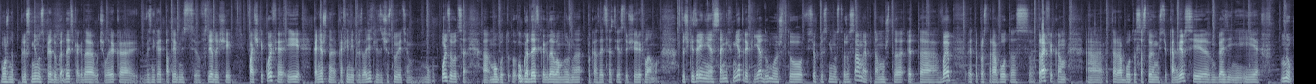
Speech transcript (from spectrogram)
можно плюс-минус предугадать, когда у человека возникает потребность в следующей пачке кофе. И, конечно, кофейные производители зачастую этим могут пользоваться, могут угадать, когда вам нужно показать соответствующую рекламу. С точки зрения самих метрик, я думаю, что все плюс-минус то же самое, потому что это веб, это просто работа с трафиком, э, это работа со стоимостью конверсии в магазине. И ну,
